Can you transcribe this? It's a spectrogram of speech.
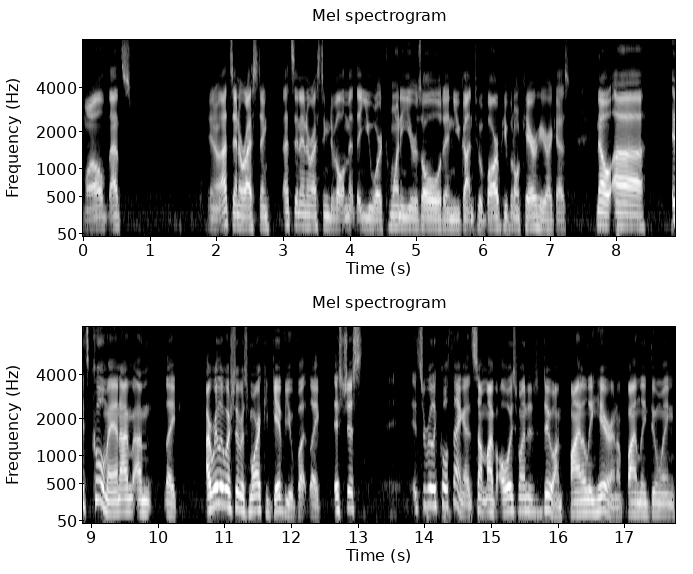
well, that's, you know, that's interesting. That's an interesting development that you are 20 years old and you got into a bar. People don't care here, I guess. No, uh, it's cool, man. I'm I'm like I really wish there was more I could give you, but like it's just it's a really cool thing. It's something I've always wanted to do. I'm finally here and I'm finally doing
